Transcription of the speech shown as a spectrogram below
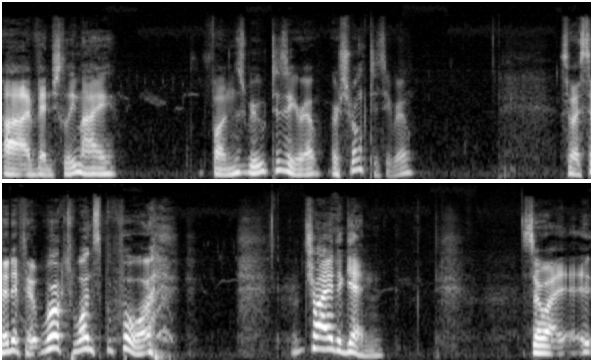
Uh, eventually, my funds grew to zero, or shrunk to zero. So I said, if it worked once before, try it again. So I,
